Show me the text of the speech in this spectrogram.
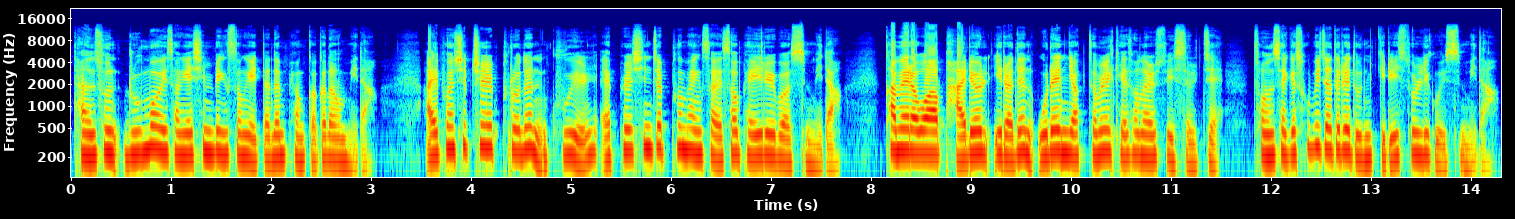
단순 루머 이상의 신빙성이 있다는 평가가 나옵니다. 아이폰 17 프로는 9일 애플 신제품 행사에서 베일을 벗습니다. 카메라와 발열이라는 오랜 약점을 개선할 수 있을지 전 세계 소비자들의 눈길이 쏠리고 있습니다.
